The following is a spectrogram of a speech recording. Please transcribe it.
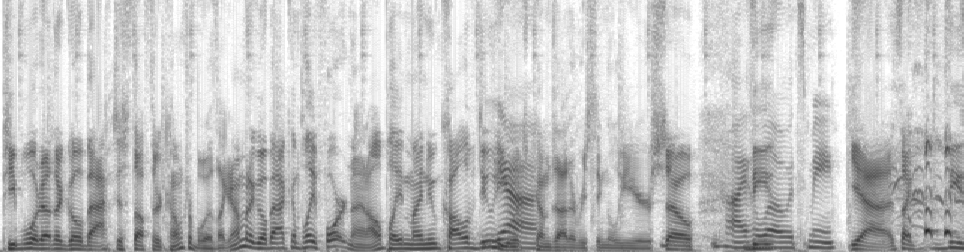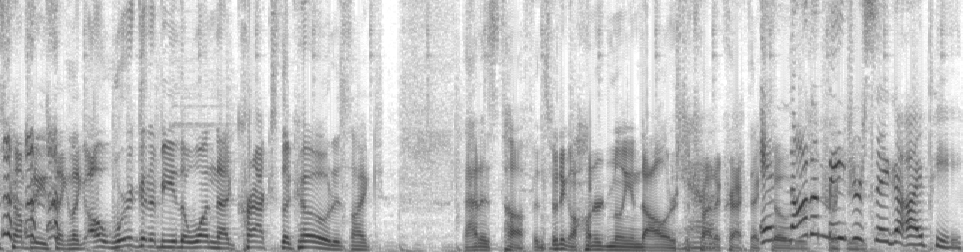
people would rather go back to stuff they're comfortable with. Like I'm going to go back and play Fortnite. I'll play my new Call of Duty Yeah. which comes out every single year. So Hi, the- hello, it's me. Yeah, it's like these companies think like, "Oh, we're going to be the one that cracks the code." It's like that is tough. And spending a 100 million dollars to try to crack that and code. not is a major. Sega IP.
